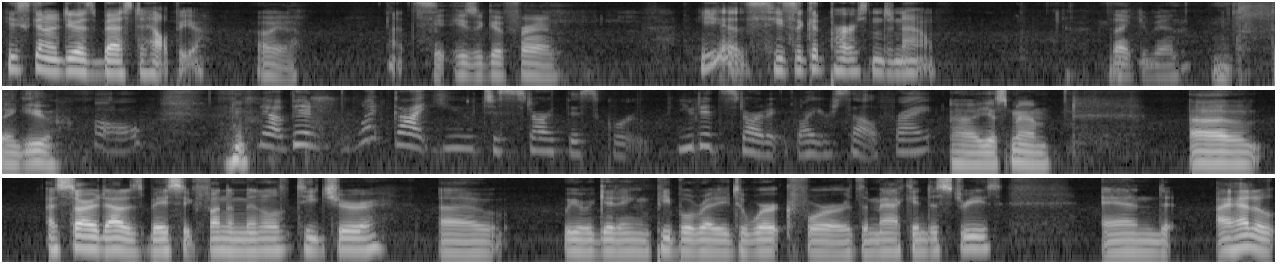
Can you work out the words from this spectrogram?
he's going to do his best to help you. Oh yeah. That's He, he's a good friend. he is. He's a good person to know. Thank you, Ben. Thank you. Oh. now, Ben, what got you to start this group? You did start it by yourself, right? Uh, yes, ma'am. Uh, I started out as basic fundamental teacher. Uh, we were getting people ready to work for the Mac Industries, and I had a,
